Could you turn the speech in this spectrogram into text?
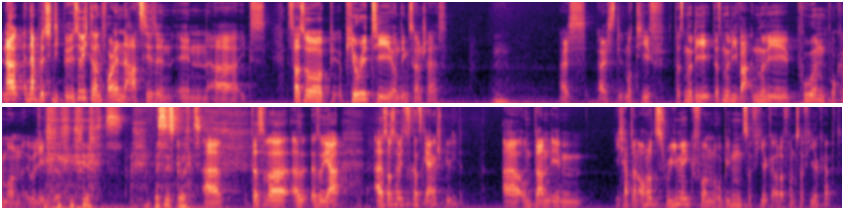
na, na plötzlich die Bösewichte waren volle Nazis in, in äh, X. Das war so Pu- Purity und irgend so ein Scheiß. Mhm. Als, als Motiv, dass nur die, dass nur die, nur die puren Pokémon überleben dürfen. das ist gut. äh, das war, also, also ja, äh, sonst habe ich das ganz gern gespielt. Äh, und dann eben, ich habe dann auch noch das Remake von Rubin und Saphir oder von Saphir gehabt.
